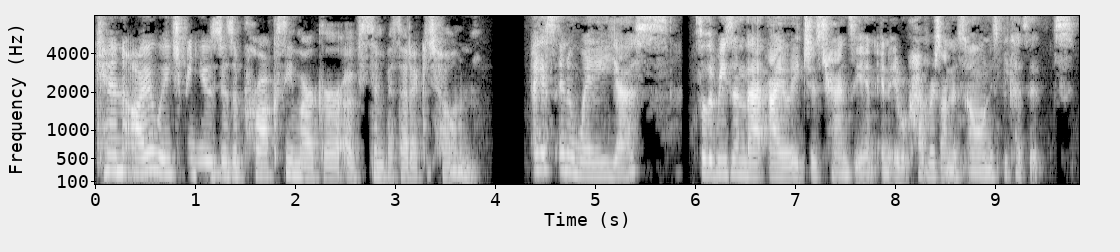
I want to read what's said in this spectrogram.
Can IOH be used as a proxy marker of sympathetic tone? I guess in a way, yes. So the reason that IOH is transient and it recovers on its own is because it's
